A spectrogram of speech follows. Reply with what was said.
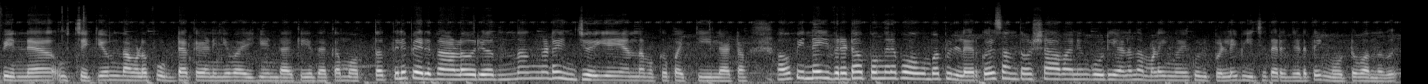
പിന്നെ ഉച്ചയ്ക്കും നമ്മൾ ഫുഡൊക്കെ ആണെങ്കിൽ വൈകി ഉണ്ടാക്കി ഇതൊക്കെ. മൊത്തത്തിൽ പെരുന്നാൾ ഒരു ഒന്നങ്ങടെ എൻജോയ് ചെയ്യാൻ നമുക്ക് പറ്റിയില്ല കേട്ടോ. അപ്പോൾ പിന്നെ ഇവരുടെ ഒപ്പം ഇങ്ങനെ പോകുമ്പോൾ പിള്ളേർക്കൊരു സന്തോഷമാവാനും കൂടിയാണ് നമ്മൾ ഇങ്ങനെ കുഴിപ്പള്ളി ബീച്ച് തിരഞ്ഞെടുത്ത് ഇങ്ങോട്ട് വന്നത്.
